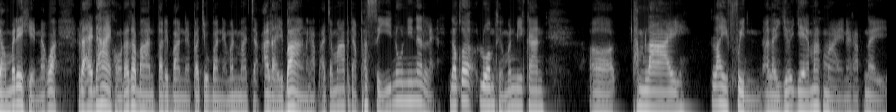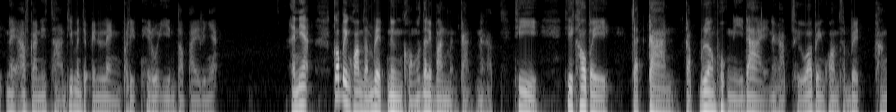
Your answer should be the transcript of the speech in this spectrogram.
ยังไม่ได้เห็นนะว่ารายได้ของรัฐบาลตาลิบันเนี่ยปัจจุบันเนี่ยมันมาจากอะไรบ้างนะครับ อาจจะมาจากภาษีนู่นนี่นั่นแหละ แล้วก็รวมถึงมันมีการเอ่อทำลายไล่ฝิ่นอะไรเยอะแยะมากมายนะครับ ในในอัฟกานิสถานที่มันจะเป็นแหล่งผลิตเฮโรอีนต่อไปอะไรเงี้ยอันเนี้ยก็เป็นความสำเร็จหนึ่งของตาลิบันเหมือนกันนะครับ ที่ที่เข้าไปจัดการกับเรื่องพวกนี้ได้นะครับ ถือว่าเป็นความสำเร็จ ครั้ง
